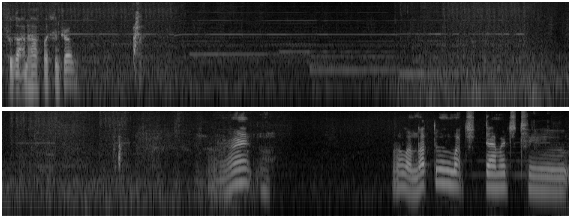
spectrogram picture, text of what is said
forgotten half my controls. Not doing much damage to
